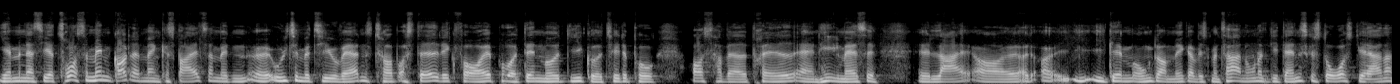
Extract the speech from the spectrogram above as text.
Jamen altså, jeg tror simpelthen godt, at man kan spejle sig med den øh, ultimative verdenstop og stadigvæk få øje på, at den måde, de er gået til det på, også har været præget af en hel masse øh, leg og, og, og igennem ungdommen. Ikke? Og hvis man tager nogle af de danske store stjerner,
